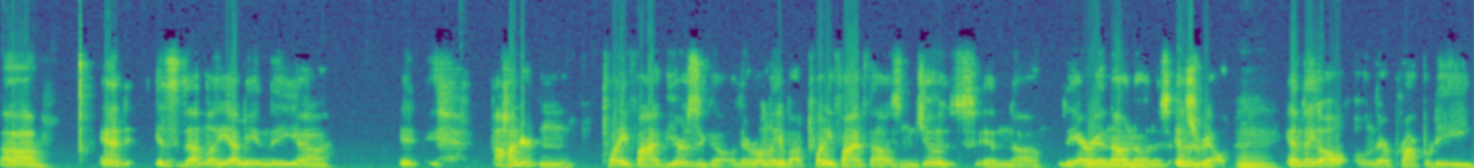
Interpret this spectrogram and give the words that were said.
Uh, and incidentally, I mean the uh, it, 100 and 25 years ago, there were only about 25,000 Jews in uh, the area now known as Israel. Mm. And they all owned their property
